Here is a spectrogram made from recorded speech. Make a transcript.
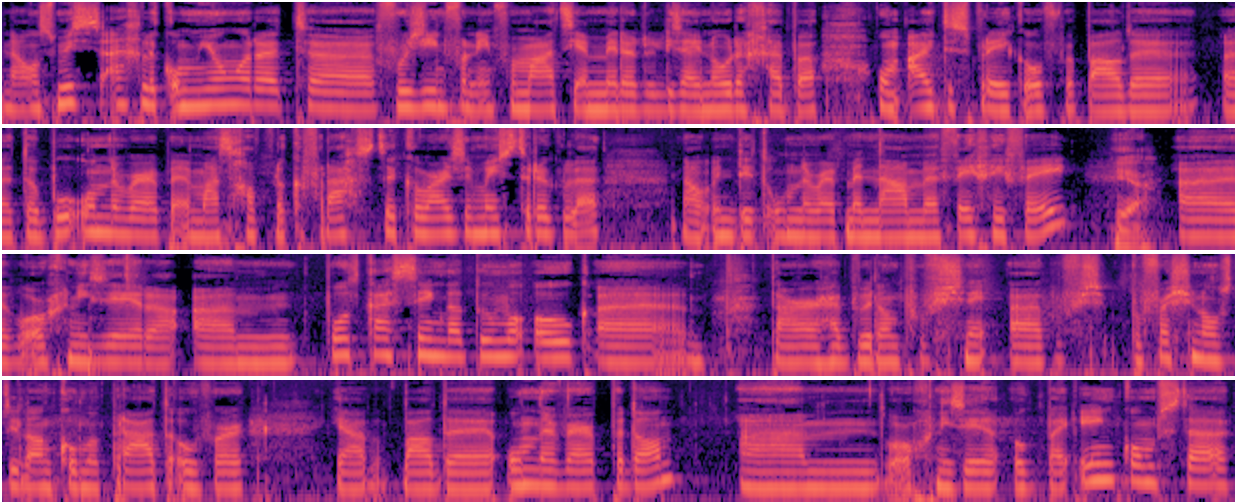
Nou, onze missie is eigenlijk om jongeren te voorzien van informatie en middelen die zij nodig hebben om uit te spreken over bepaalde taboe onderwerpen en maatschappelijke vraagstukken waar ze mee struggelen. Nou, in dit onderwerp met name VGV. Ja. Uh, we organiseren um, podcasting, dat doen we ook. Uh, daar hebben we dan professionals die dan komen praten over ja, bepaalde onderwerpen dan. Um, we organiseren ook bijeenkomsten,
